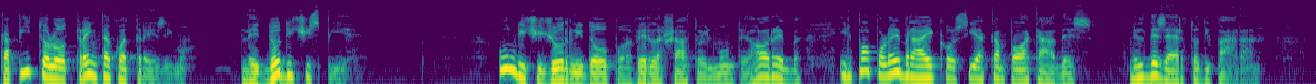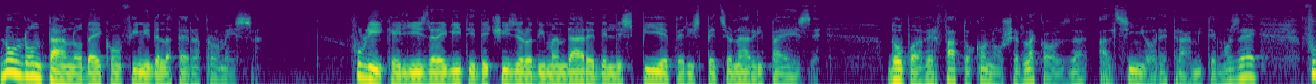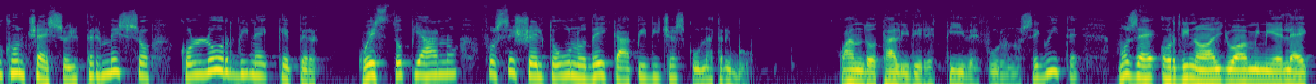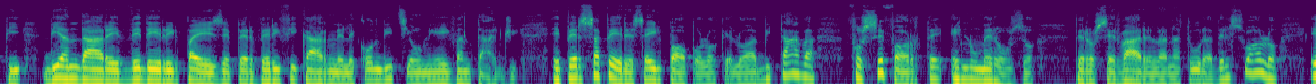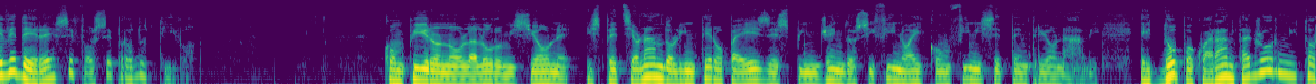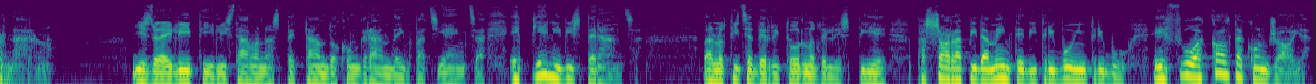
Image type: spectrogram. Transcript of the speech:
Capitolo 34 Le dodici spie Undici giorni dopo aver lasciato il monte Horeb, il popolo ebraico si accampò a Cades, nel deserto di Paran, non lontano dai confini della terra promessa. Fu lì che gli israeliti decisero di mandare delle spie per ispezionare il paese. Dopo aver fatto conoscere la cosa al Signore tramite Mosè, fu concesso il permesso con l'ordine che per questo piano fosse scelto uno dei capi di ciascuna tribù. Quando tali direttive furono seguite, Mosè ordinò agli uomini eletti di andare e vedere il paese per verificarne le condizioni e i vantaggi e per sapere se il popolo che lo abitava fosse forte e numeroso, per osservare la natura del suolo e vedere se fosse produttivo compirono la loro missione ispezionando l'intero paese spingendosi fino ai confini settentrionali e dopo quaranta giorni tornarono. Gli israeliti li stavano aspettando con grande impazienza e pieni di speranza. La notizia del ritorno delle spie passò rapidamente di tribù in tribù e fu accolta con gioia.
